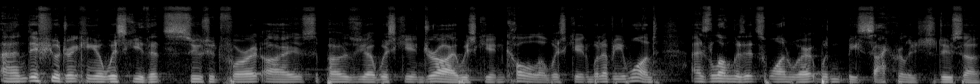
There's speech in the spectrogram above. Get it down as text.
And if you're drinking a whiskey that's suited for it, I suppose you have whiskey and dry, whiskey and cola, whiskey and whatever you want, as long as it's one where it wouldn't be sacrilege to do so.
